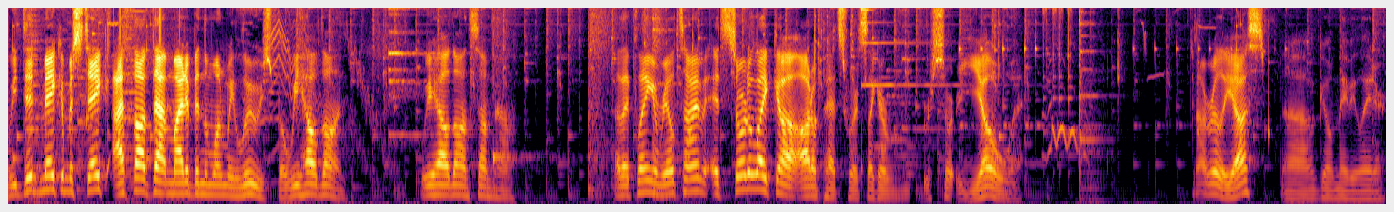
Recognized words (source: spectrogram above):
We did make a mistake. I thought that might have been the one we lose, but we held on. We held on somehow. Are they playing in real time? It's sort of like uh, Auto Pets, where it's like a sort of yo. Not really us. Uh, we'll go maybe later.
